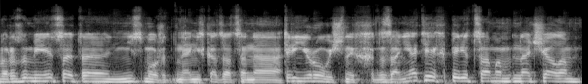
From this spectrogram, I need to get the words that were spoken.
разумеется, это не сможет не сказаться на тренировочных занятиях перед самым началом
